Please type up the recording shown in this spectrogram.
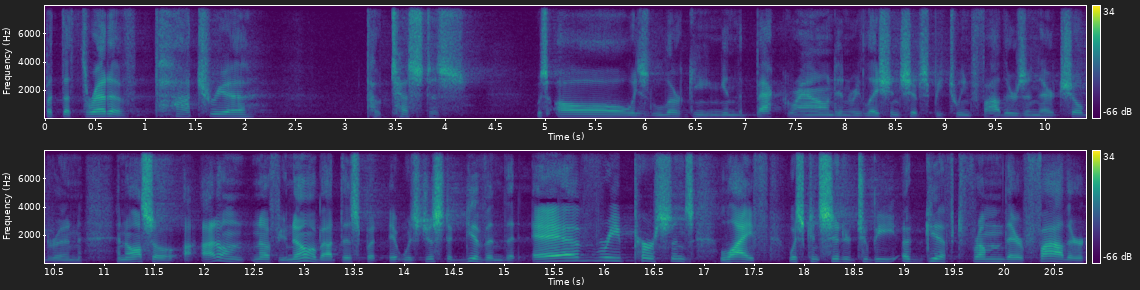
But the threat of patria potestas was always lurking in the background in relationships between fathers and their children. And also, I don't know if you know about this, but it was just a given that every person's life was considered to be a gift from their father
